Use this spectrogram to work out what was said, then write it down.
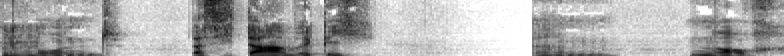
Mhm. Und dass ich da wirklich ähm, noch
